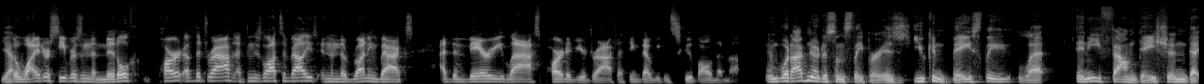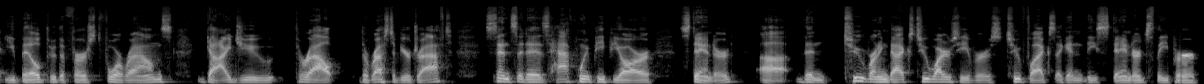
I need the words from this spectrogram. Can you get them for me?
Yep. the wide receivers in the middle part of the draft. I think there's lots of values. And then the running backs at the very last part of your draft. I think that we can scoop all of them up. And what I've noticed on Sleeper is you can basically let any foundation that you build through the first four rounds guide you throughout the rest of your draft. Since it is half point PPR standard, uh, then two running backs, two wide receivers, two flex. Again, these standard sleeper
